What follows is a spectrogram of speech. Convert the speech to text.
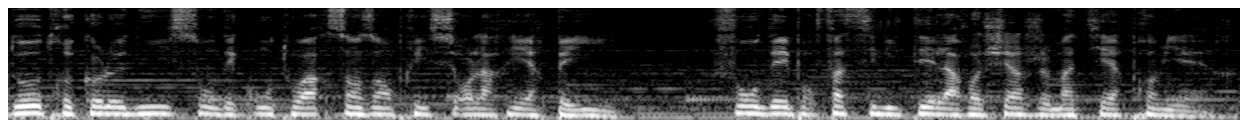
D'autres colonies sont des comptoirs sans emprise sur l'arrière-pays, fondés pour faciliter la recherche de matières premières.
